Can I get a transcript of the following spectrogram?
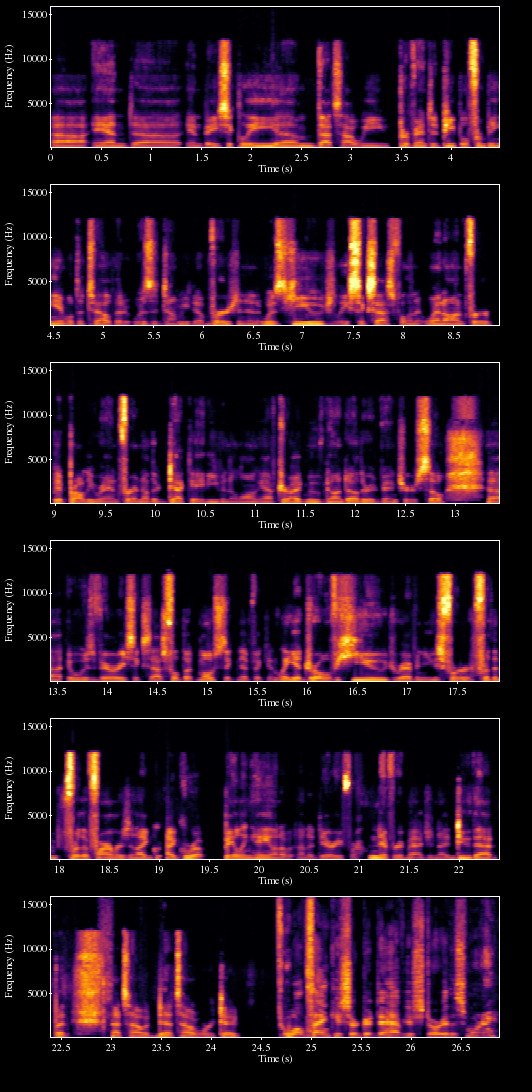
uh, and uh, and basically um, that's how we prevented people from being able to tell that it was a dummied up version, and it was hugely successful, and it went on for it probably ran for another decade, even long after I'd moved on to other adventures. So uh, it was very successful, but most significantly, it drove huge revenues for for the for the farmers, and I I grew up baling hay on a on a dairy farm. Never imagined I'd do that, but that's how it that's how it worked out. Well, thank you, sir. Good to have your story this morning.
